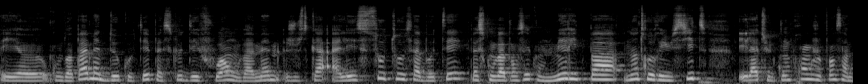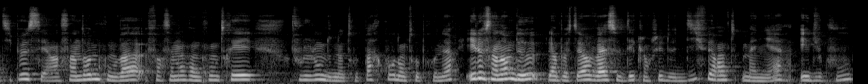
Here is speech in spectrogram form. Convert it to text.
et euh, qu'on ne doit pas mettre de côté parce que des fois on va même jusqu'à aller s'auto-saboter parce qu'on va penser qu'on ne mérite pas notre réussite. Et là tu le comprends, je pense un petit peu, c'est un syndrome qu'on va forcément rencontrer tout le long de notre parcours d'entrepreneur. Et le syndrome de l'imposteur va se déclencher de différentes manières. Et du coup,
